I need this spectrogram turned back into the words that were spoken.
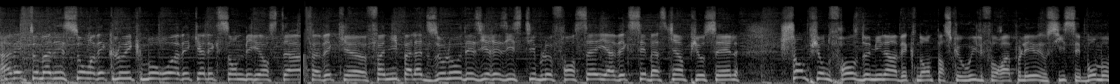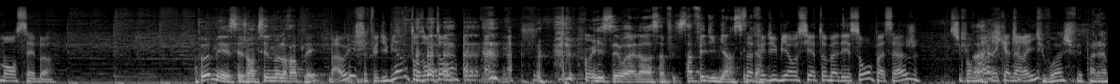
Avec Thomas Desson, avec Loïc Moreau, avec Alexandre Biggerstaff, avec euh, Fanny Palazzolo, des irrésistibles français, et avec Sébastien Piocel, champion de France 2001 avec Nantes. Parce que oui, il faut rappeler aussi ces bons moments, Seb. peu, mais c'est gentil de me le rappeler. Bah oui, ça fait du bien de temps en temps. oui, c'est vrai, non, ça, fait, ça fait du bien. Ça clair. fait du bien aussi à Thomas Desson au passage, supporter des Canaries. Tu, tu, vois, je fais pas la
